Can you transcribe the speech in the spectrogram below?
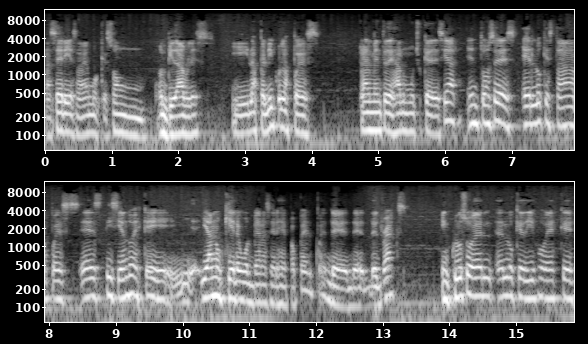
Las series sabemos que son olvidables y las películas pues realmente dejaron mucho que desear. Entonces, él lo que está pues es diciendo es que ya no quiere volver a hacer ese papel pues de, de, de Drax. Incluso él, él lo que dijo es que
